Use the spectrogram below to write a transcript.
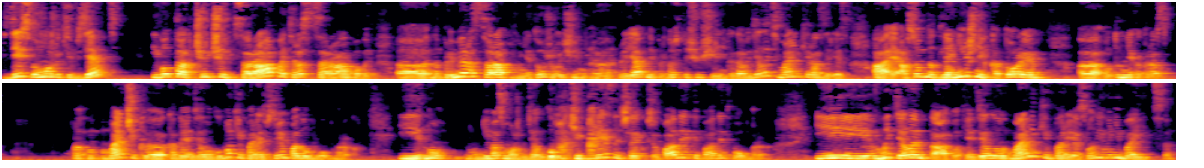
Здесь вы можете взять и вот так чуть-чуть царапать, расцарапывать. Э, например, расцарапывание тоже очень э, приятное и приносит ощущение, когда вы делаете маленький разрез. А, особенно для нижних, которые... Э, вот у меня как раз мальчик, когда я делала глубокий порез, все время падал в обморок. И, ну, ну, невозможно делать глубокие порезы, человек все падает и падает в обморок. И мы делаем так, вот я делаю маленький порез, он его не боится.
